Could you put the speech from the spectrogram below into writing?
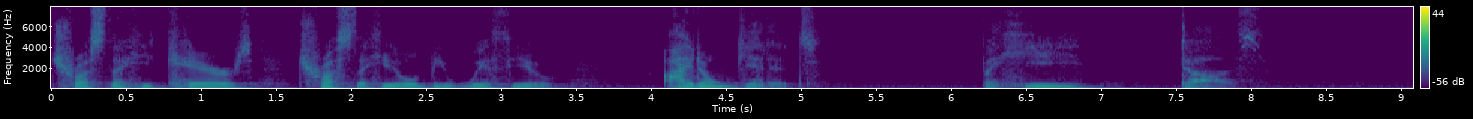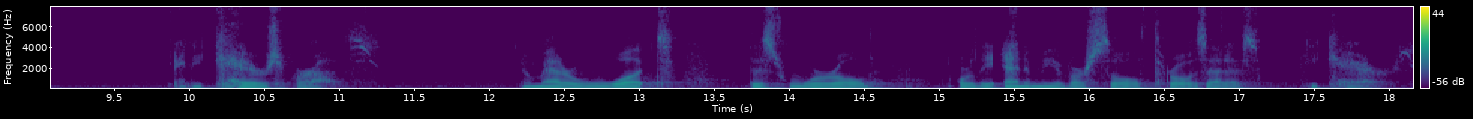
Trust that He cares. Trust that He will be with you. I don't get it, but He does. And He cares for us. No matter what this world or the enemy of our soul throws at us, He cares.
